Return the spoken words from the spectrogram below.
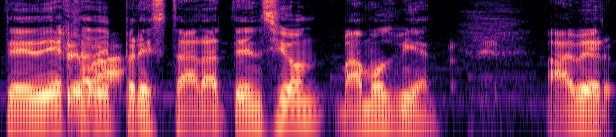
te deja de prestar atención. Vamos bien. A ver,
